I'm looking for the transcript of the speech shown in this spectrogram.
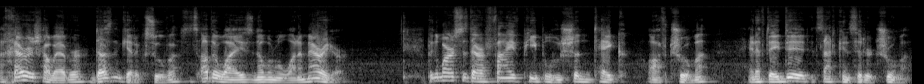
A Cherish, however, doesn't get a Ksuva, since otherwise no one will want to marry her. The Gemara says there are five people who shouldn't take off Truma, and if they did, it's not considered Truma.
